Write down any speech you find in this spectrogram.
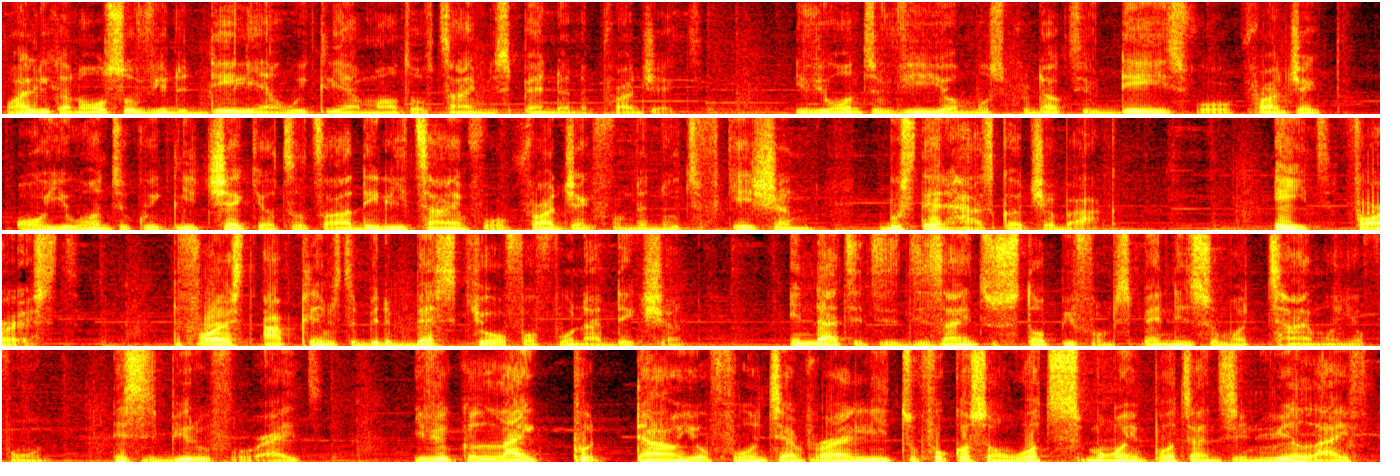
while you can also view the daily and weekly amount of time you spend on the project. If you want to view your most productive days for a project or you want to quickly check your total daily time for a project from the notification, Boosted has got your back. 8. Forest The Forest app claims to be the best cure for phone addiction, in that it is designed to stop you from spending so much time on your phone. This is beautiful, right? If you could like put down your phone temporarily to focus on what's more important in real life,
